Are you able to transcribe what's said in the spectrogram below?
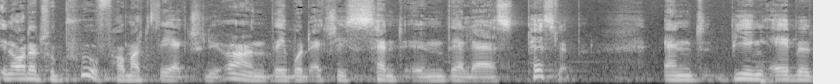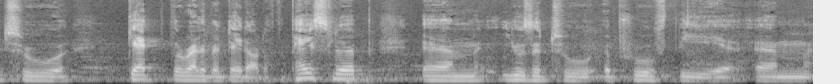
in order to prove how much they actually earn, they would actually send in their last payslip. And being able to get the relevant data out of the payslip, um, use it to approve the um,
